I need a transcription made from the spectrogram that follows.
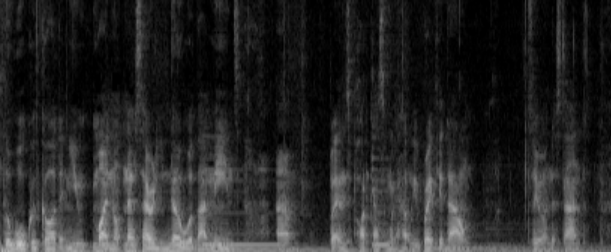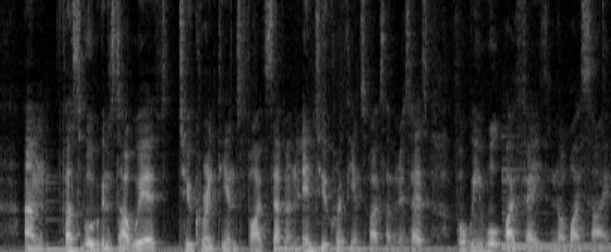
the walk with God, and you might not necessarily know what that means. Um, but in this podcast, I'm going to help you break it down so you understand. Um, first of all, we're going to start with 2 Corinthians 5 7. In 2 Corinthians 5 7, it says, For we walk by faith, not by sight.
